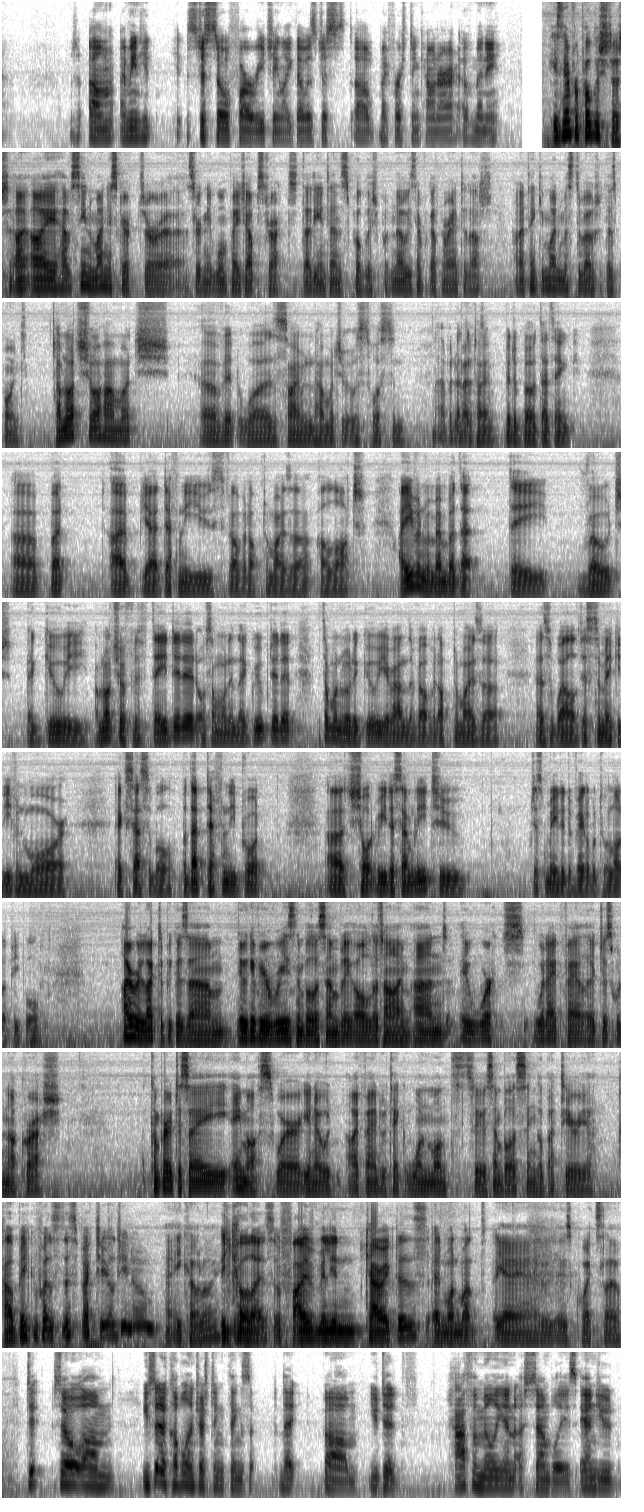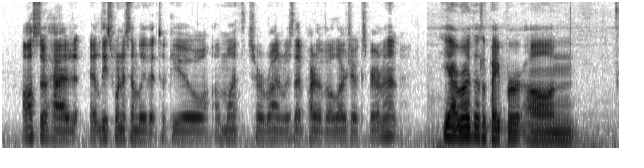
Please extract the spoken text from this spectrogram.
Um, I mean, he, it's just so far-reaching. Like that was just uh, my first encounter of many. He's never published it. I, I have seen a manuscript or uh certainly a one page abstract that he intends to publish, but no, he's never gotten around to that. And I think he might have missed the boat at this point. I'm not sure how much of it was Simon and how much of it was Torsten at the time. Bit of both, I think. Uh, but I yeah definitely used Velvet Optimizer a lot. I even remember that they wrote a GUI. I'm not sure if, if they did it or someone in their group did it, but someone wrote a GUI around the Velvet Optimizer as well, just to make it even more accessible. But that definitely brought uh, short read assembly to just made it available to a lot of people. I really liked it because um, it would give you a reasonable assembly all the time, and it worked without fail. It just would not crash. Compared to say Amos, where you know I found it would take one month to assemble a single bacteria, How big was this bacterial genome? uh, E. coli. E. coli, so five million characters in one month. yeah, yeah, it was, it was quite slow. Did, so, um, you said a couple interesting things that um, you did half a million assemblies, and you also had at least one assembly that took you a month to run. Was that part of a larger experiment? Yeah, I wrote a little paper on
